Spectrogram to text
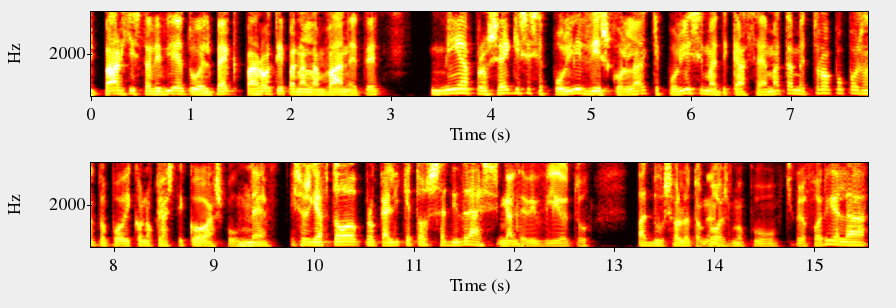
Υπάρχει στα βιβλία του Ελμπέκ παρότι επαναλαμβάνεται μία προσέγγιση σε πολύ δύσκολα και πολύ σημαντικά θέματα με τρόπο, πώς να το πω, εικονοκλαστικό ας πούμε. Ναι. Ίσως γι' αυτό προκαλεί και τόσες αντιδράσεις Ναι. κάθε βιβλίο του παντού σε όλο τον Ναι. κόσμο που κυκλοφορεί αλλά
